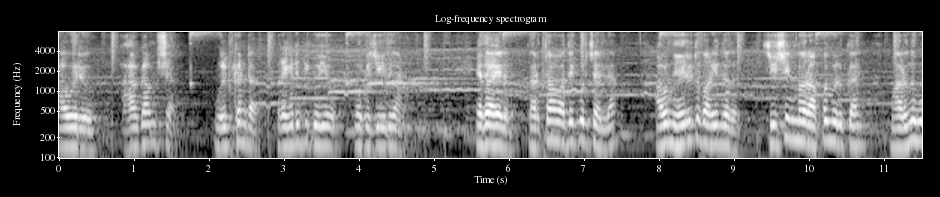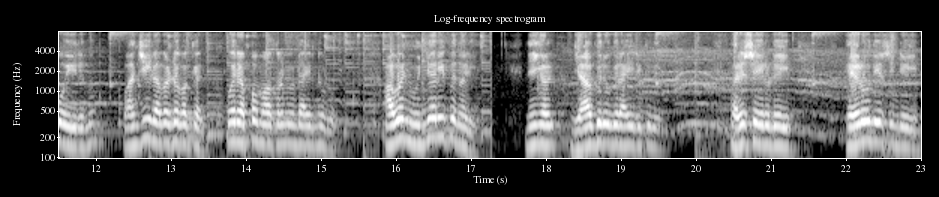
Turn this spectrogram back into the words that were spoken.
ആ ഒരു ആകാംക്ഷ ഉത്കണ്ഠ പ്രകടിപ്പിക്കുകയോ ഒക്കെ ചെയ്തു കാണും. ഏതായാലും കർത്താവ് അതേക്കുറിച്ചല്ല അവർ നേരിട്ട് പറയുന്നത് ശിഷ്യന്മാർ അപ്പം എടുക്കാൻ മറന്നുപോയിരുന്നു. വഞ്ചിയിൽ അവരുടെ പക്കൽ ഒരപ്പം മാത്രമേ ഉണ്ടായിരുന്നുള്ളൂ. അവൻ മുന്നറിയിപ്പ് നൽകി നിങ്ങൾ ജാഗരൂകരായിരിക്കുക പരിസയരുടെയും ഹേറോദേസിന്റെയും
